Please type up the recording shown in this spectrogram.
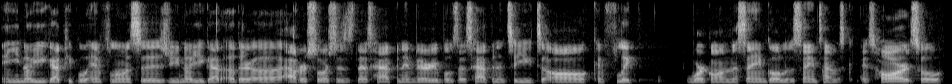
And you know you got people influences, you know you got other uh, outer sources that's happening, variables that's happening to you to all conflict, work on the same goal at the same time is, is hard. So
